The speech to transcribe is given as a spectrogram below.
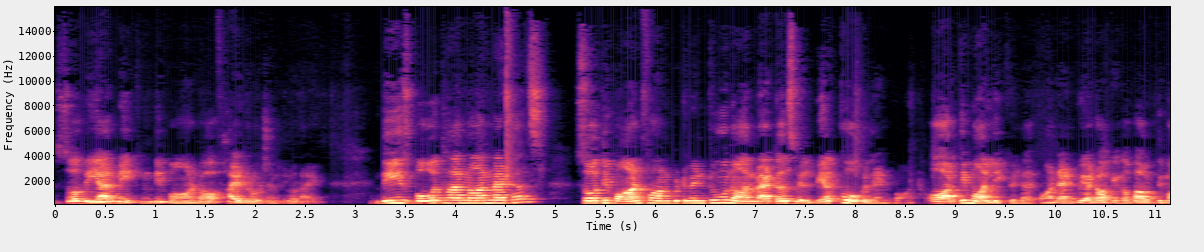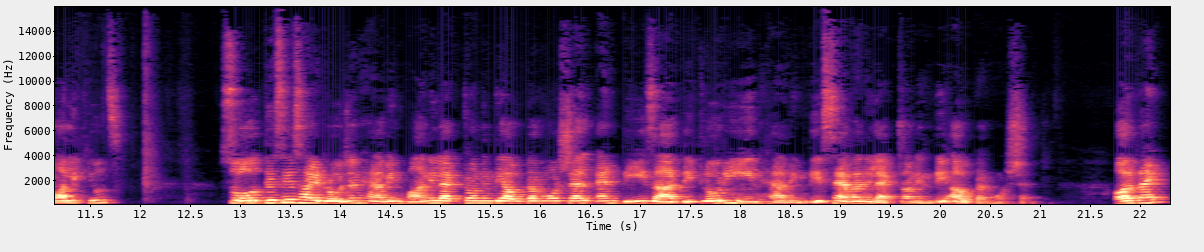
So we are making the bond of hydrogen chloride. These both are non-metals so the bond formed between two nonmetals will be a covalent bond or the molecular bond and we are talking about the molecules. So this is hydrogen having one electron in the outermost shell and these are the chlorine having the seven electron in the outermost shell. Alright,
